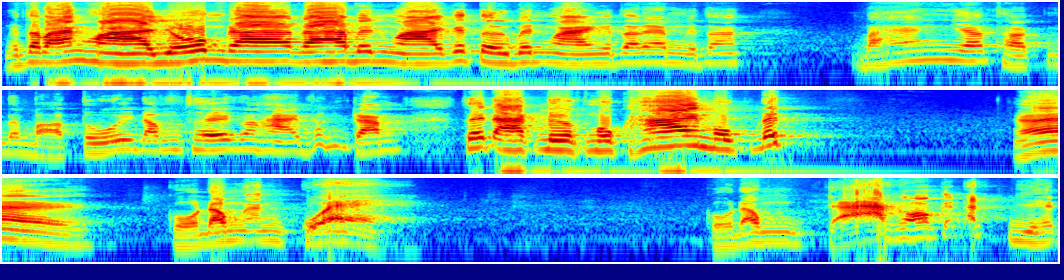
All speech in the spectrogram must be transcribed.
Người ta bán hòa vốn ra ra bên ngoài, cái từ bên ngoài người ta đem, người ta bán giá thật, người ta bỏ túi, đóng thuế có hai phần trăm. Thế đạt được một hai mục đích. Đấy, cổ đông ăn què? Cổ đông chả có cái đất gì hết.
